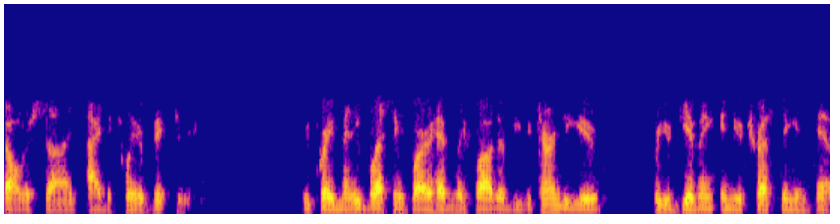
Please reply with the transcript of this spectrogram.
dollar sign I declare victory. We pray many blessings by our Heavenly Father be returned to you for your giving and your trusting in Him.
